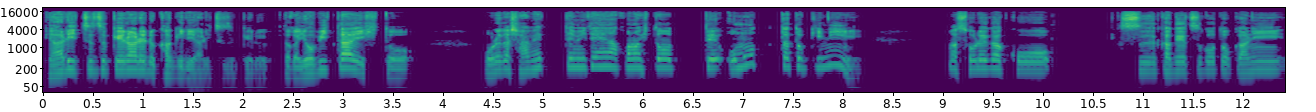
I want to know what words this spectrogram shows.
やり続けられる限りやり続ける。だから呼びたい人、俺が喋ってみてえな、この人って思っった時に、まあ、それがこう、数ヶ月後とかに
